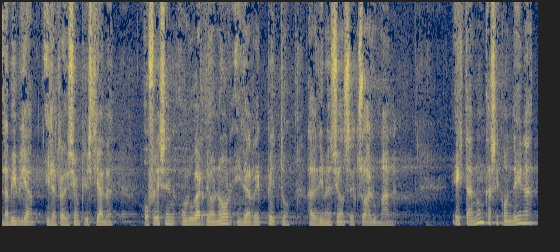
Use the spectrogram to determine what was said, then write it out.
La Biblia y la tradición cristiana ofrecen un lugar de honor y de respeto a la dimensión sexual humana. Esta nunca se condena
